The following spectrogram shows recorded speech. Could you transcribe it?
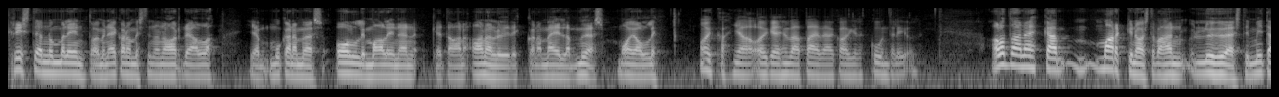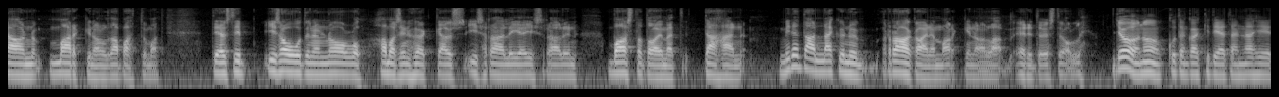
Kristian Nummelin, toimin ekonomistina Nordealla ja mukana myös Olli Malinen, ketä on analyytikkona meillä myös. Moi Olli. Moikka ja oikein hyvää päivää kaikille kuuntelijoille. Aloitetaan ehkä markkinoista vähän lyhyesti. Mitä on markkinoilla tapahtumat? Tietysti iso uutinen on ollut Hamasin hyökkäys Israeliin ja Israelin vastatoimet tähän. Miten tämä on näkynyt raaka-ainemarkkinoilla erityisesti, Olli? Joo, no kuten kaikki tietää, niin lähi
